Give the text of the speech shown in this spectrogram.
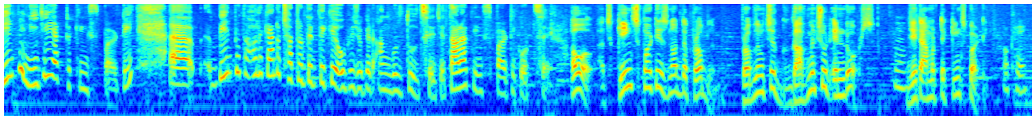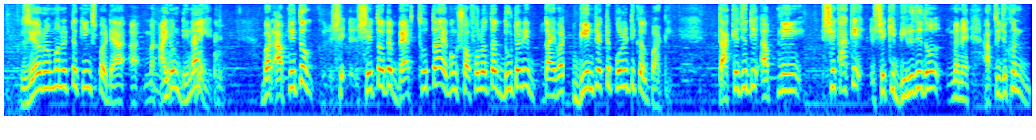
বিএনপি নিজেই একটা কিংস পার্টি। বিএনপি তাহলে কেন ছাত্রদের দিকে অভিযোগের আঙ্গুল তুলছে যে তারা কিংস পার্টি করছে? ও আচ্ছা kings party is not the problem problem হচ্ছে গভর্নমেন্ট শুড এন্ডোর্স যেটা আমারটা কিংস পার্টি। ওকে জিয়াউর রহমানের তো kings party I don't deny it but আপনি তো সে- সে তো এটা ব্যর্থতা এবং সফলতা দুটারই দায়ভার। বিএনপি একটা পলিটিক্যাল পার্টি তাকে যদি আপনি সে কাকে সে কি বিরোধী দল? মানে আপনি যখন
